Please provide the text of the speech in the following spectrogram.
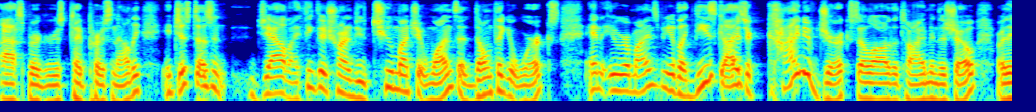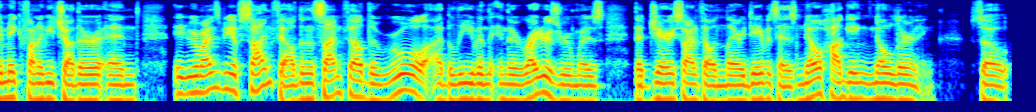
Asperger's type personality. It just doesn't gel. I think they're trying to do too much at once. I don't think it works, and it reminds me of like these guys are kind of jerks a lot of the time in the show, or they make fun of each other, and it reminds me of Seinfeld. And the Seinfeld, the rule I believe in in the writers' room was that Jerry Seinfeld and Larry David says no hugging, no learning. So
